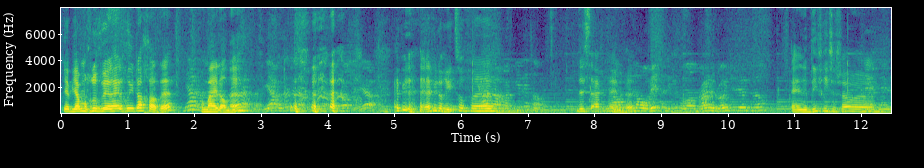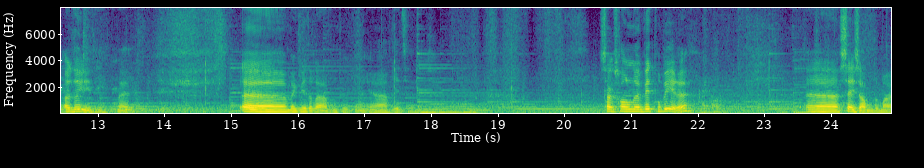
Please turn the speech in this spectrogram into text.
Je hebt jammer genoeg weer een hele goede dag gehad, hè? Ja, Voor mij dan, hè? Ja, ja. Heb je, heb je nog iets? Of, eh, Ja, nou, maar hier ligt dan. Dit is het eigenlijk Het het is enige, allemaal wit en ik heb nog wel een bruine broodje hè? En in de diepvries of zo? eh, Nee, nee, nee. Oh, dat doe je niet? Nee. Eh, ben ik weer te laat natuurlijk. Ja, wit. eh. Zal ik eens gewoon eh, wit proberen? Wel. Eh sesam, maar.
